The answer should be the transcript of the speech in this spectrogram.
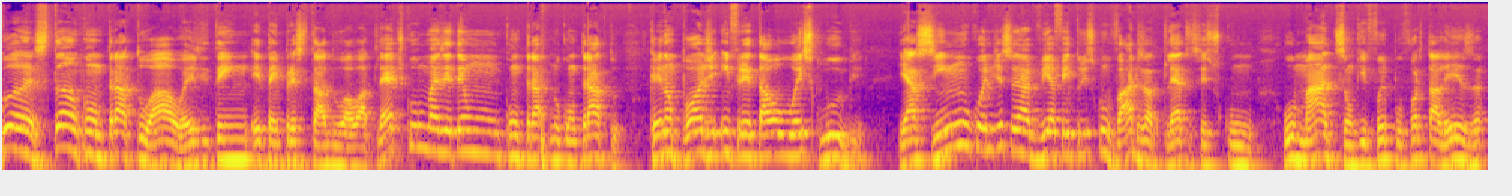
Questão contratual. Ele tem ele tá emprestado ao Atlético, mas ele tem um contrato no contrato que ele não pode enfrentar o ex-clube. E assim o Corinthians havia feito isso com vários atletas, fez com o Madison, que foi pro Fortaleza,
